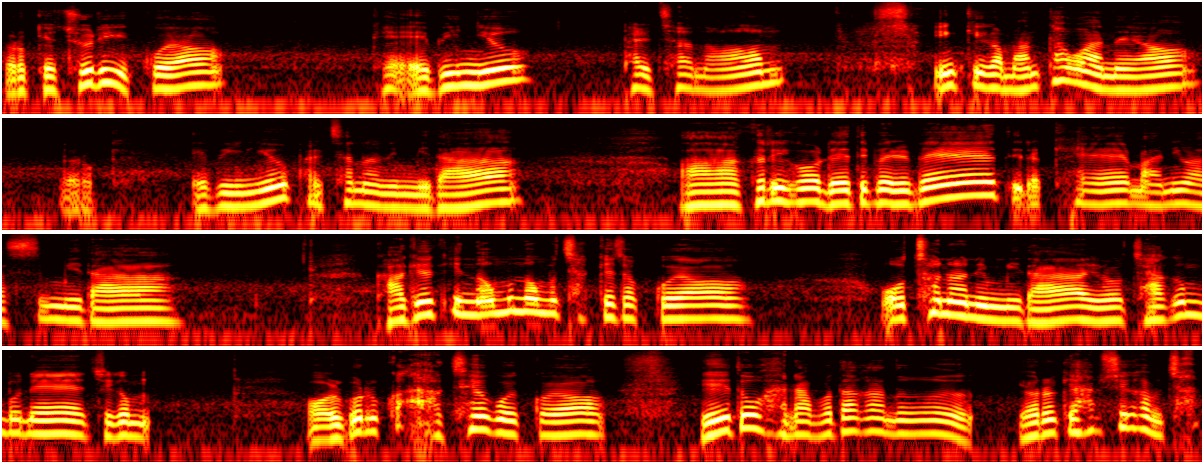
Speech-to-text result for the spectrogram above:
이렇게 줄이 있고요. 이렇게 에비뉴 8,000원 인기가 많다고 하네요. 이렇게 에비뉴 8,000원입니다. 아 그리고 레드벨벳 이렇게 많이 왔습니다. 가격이 너무너무 착해졌고요. 5,000원입니다. 요 작은 분에 지금 얼굴을 꽉 채우고 있고요. 얘도 하나 보다가는 여러 개 합식하면 참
